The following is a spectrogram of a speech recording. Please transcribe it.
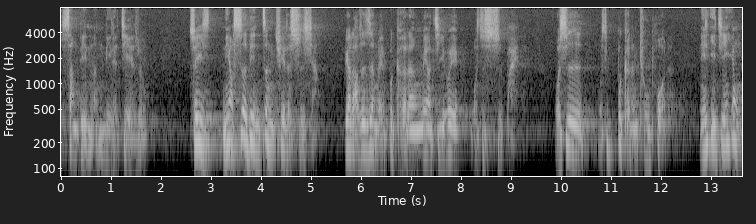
上帝能力的介入，所以你要设定正确的思想。不要老是认为不可能，没有机会，我是失败的，我是我是不可能突破的。你已经用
